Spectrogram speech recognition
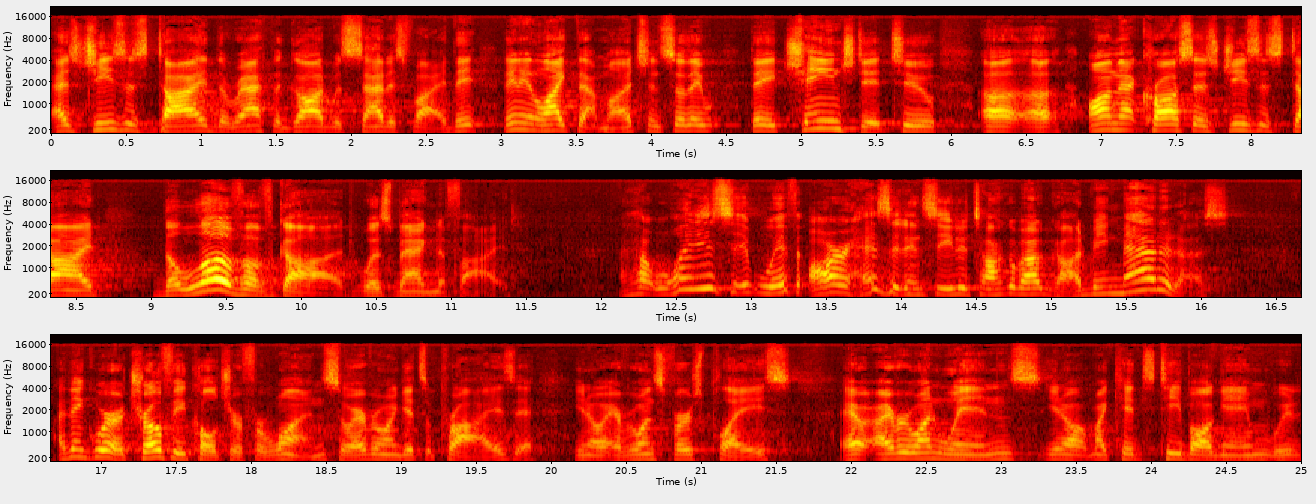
as Jesus died, the wrath of God was satisfied. They, they didn't like that much, and so they, they changed it to, uh, uh, on that cross, as Jesus died, the love of God was magnified. I thought, what is it with our hesitancy to talk about God being mad at us? I think we're a trophy culture for one, so everyone gets a prize. Eh, you know, everyone's first place. Everyone wins. You know, my kid's t-ball game, we,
